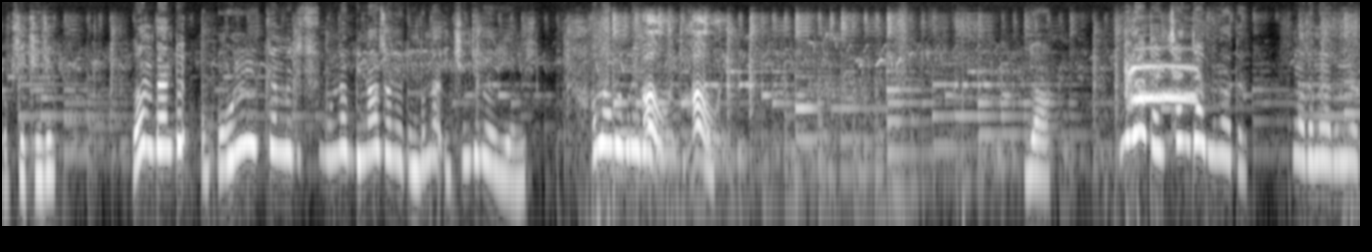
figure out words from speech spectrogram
Yoksa ikinci... Lan ben de oyun yüklenmedi. Bunlar bina zannediyordum. Bunlar ikinci bölgeymiş. Abla abla buraya gel. Holy moly. Ya. Miradan sen gel Miradan. Miradan Miradan Miradan.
